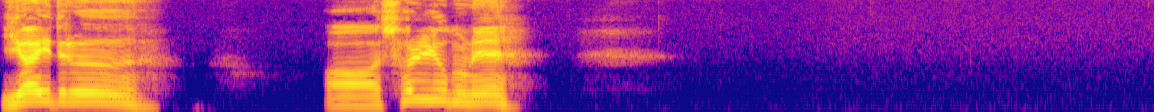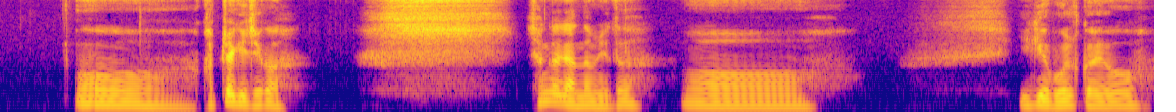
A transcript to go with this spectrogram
이 아이들은 어, 설류문에 어, 갑자기 제가 생각이 안 납니다. 어, 이게 뭘까요?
